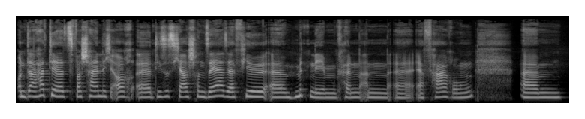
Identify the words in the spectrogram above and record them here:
Und da habt ihr jetzt wahrscheinlich auch äh, dieses Jahr schon sehr, sehr viel äh, mitnehmen können an äh, Erfahrungen. Ähm,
